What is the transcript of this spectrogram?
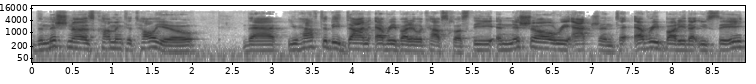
The Mishnah is coming to tell you that you have to be done everybody lekavschos. The initial reaction to everybody that you see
